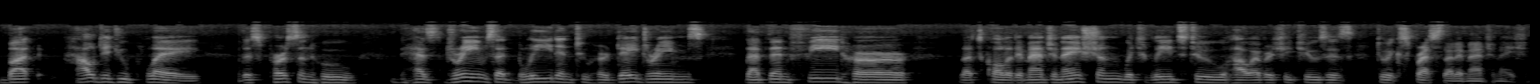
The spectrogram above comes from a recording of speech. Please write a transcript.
but how did you play this person who has dreams that bleed into her daydreams that then feed her, let's call it imagination, which leads to however she chooses to express that imagination?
